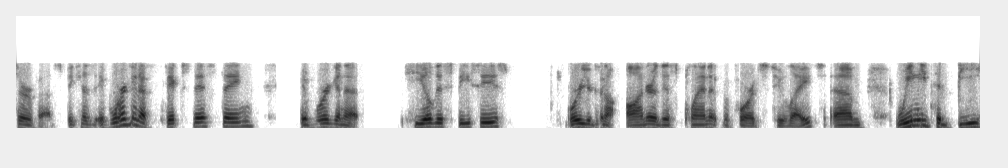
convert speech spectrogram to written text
serve us because if we're going to fix this thing, if we're going to heal this species, or you're going to honor this planet before it's too late, um, we need to be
